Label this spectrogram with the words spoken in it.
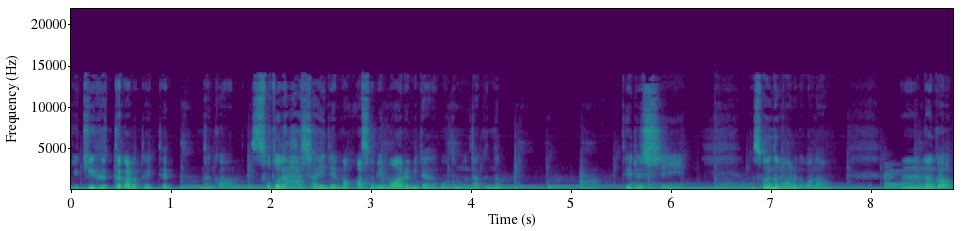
雪降ったからといって、なんか、外ではしゃいで、遊び回るみたいなこともなくなってるし、そういうのもあるのかな。うん、なんか、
